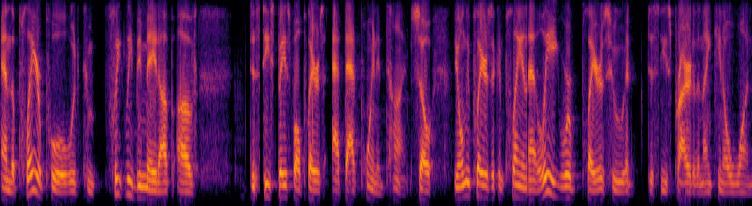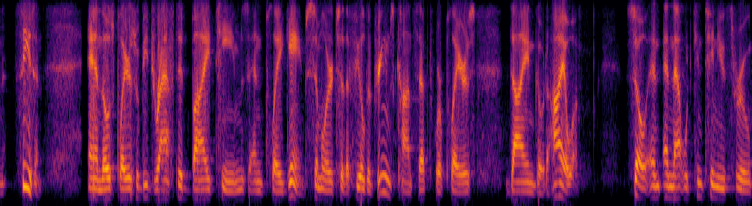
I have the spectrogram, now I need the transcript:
and the player pool would completely be made up of deceased baseball players at that point in time. So the only players that can play in that league were players who had deceased prior to the 1901 season and those players would be drafted by teams and play games, similar to the Field of Dreams concept where players die and go to Iowa. So, and, and that would continue through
